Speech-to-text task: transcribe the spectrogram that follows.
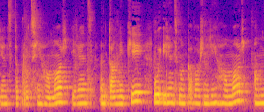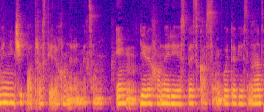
իրենց դպրոցի համար, իրենց ընտանիքի ու իրենց մանկավարժների համար ամեն ինչի պատրաստ երեխաներ են մեծանում իմ երեխաների այսպես կասեմ, որովհետև ես նրանց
